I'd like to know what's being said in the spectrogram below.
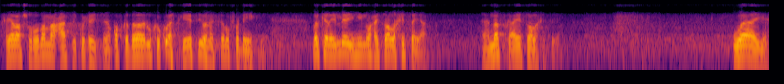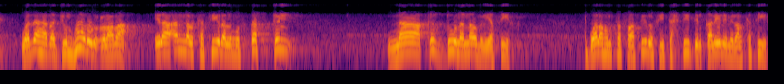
waxyaabaa shuruudo noocaasay ku xidi jireen qofka dabada dhulka ku adkeeya si wanaagsan ufadhiyay markan ay leeyihiin waxay soo lakhisayaan naska ayay soo lakhisayaan waaya wadahaba jumhuur lculamaa ilaa ana alkaiira almustafqil naaqid duna nawm lyasiir walahum tafaasiilu fi taxdiidi alqaliili min alkaiir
